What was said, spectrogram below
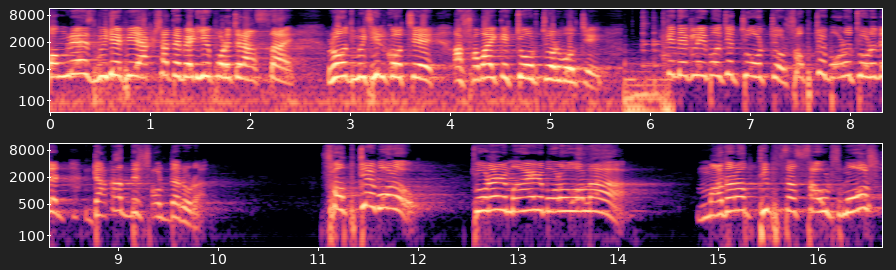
কংগ্রেস বিজেপি একসাথে বেরিয়ে পড়েছে রাস্তায়। রোজ মিছিল করছে আর সবাইকে চোর চোর বলছে। কে দেখলেই বলছে চোর চোর, সবচেয়ে বড় চোরদের ডাকাতদের সর্দার ওরা। সবচেয়ে বড় চোরের মায়ের বড় গলা। মাদার অফ থিপস আর সাউথ মোস্ট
